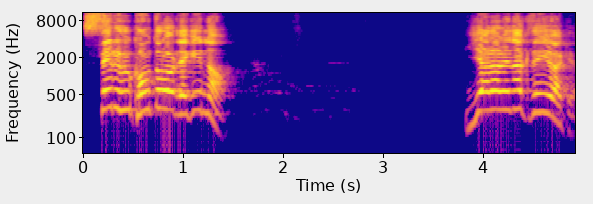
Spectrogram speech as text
セルフコントロールできるの。やられなくていいわけ。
